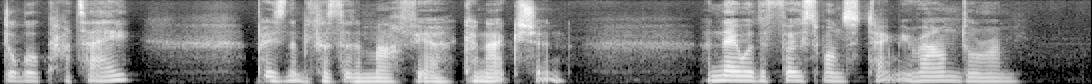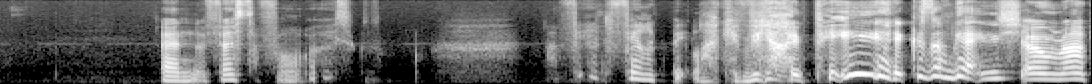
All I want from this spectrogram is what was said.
double Cat A prisoner because of the mafia connection. And they were the first ones to take me around Durham. And at first I thought, oh, I feel a bit like a VIP because I'm getting shown around.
